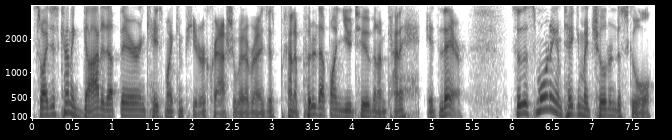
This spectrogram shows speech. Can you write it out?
so I just kind of got it up there in case my computer crashed or whatever. And I just kind of put it up on YouTube and I'm kind of it's there. So this morning, I'm taking my children to school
